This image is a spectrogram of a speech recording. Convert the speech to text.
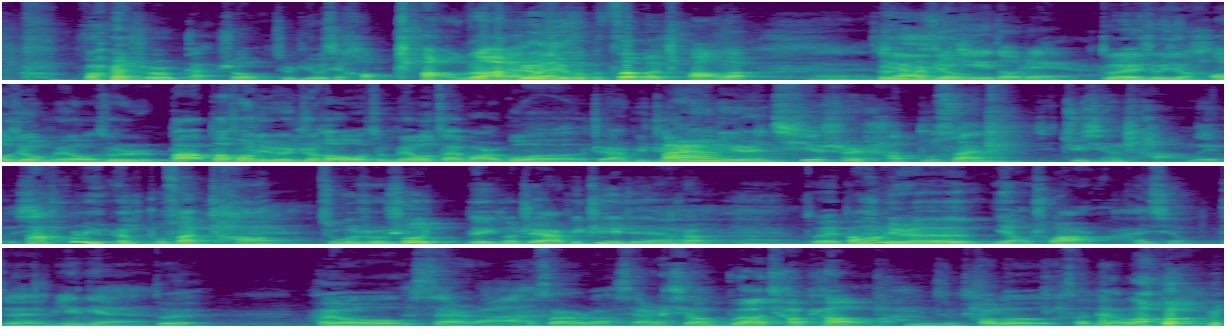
玩的时候感受就是游戏好长啊，这游戏怎么这么长啊？嗯就是已经，JRPG 都这样。对，就已经好久没有，就是八八方旅人之后就没有再玩过 JRPG。八方旅人其实它不算剧情长的游戏八，方旅人不算长，就我是说那个 JRPG 这件事儿，嗯，对，八方旅人也要初二了，还行。对，明年对，还有塞尔达，塞尔达，塞尔达希望不要跳票了吧？嗯，已经跳了三年了。嗯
